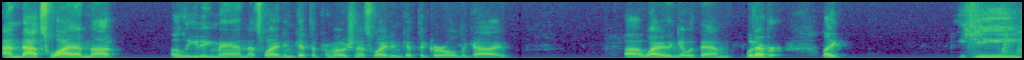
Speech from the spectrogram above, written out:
and that's why I'm not a leading man. That's why I didn't get the promotion. That's why I didn't get the girl, the guy. Uh, why I didn't get with them, whatever. Like he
